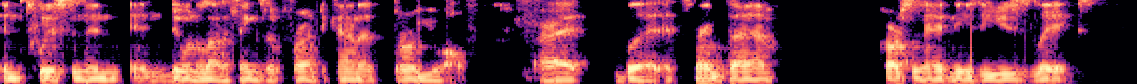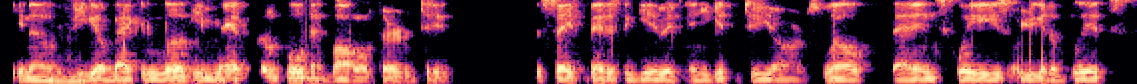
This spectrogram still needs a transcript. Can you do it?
and twisting and, and doing a lot of things up front to kind of throw you off. All right. But at the same time, Carson had needs to use his legs. You know, mm-hmm. if you go back and look, he may have pulled that ball on third and two. The safe bet is to give it and you get the two yards. Well, that in squeeze or you get a blitz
